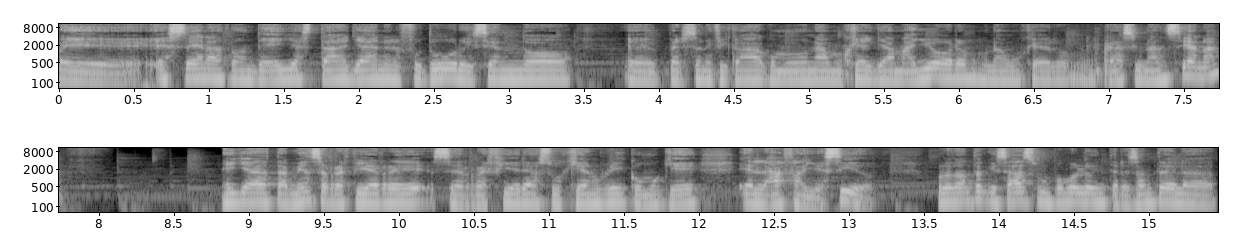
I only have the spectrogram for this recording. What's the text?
eh, escenas donde ella está ya en el futuro y siendo eh, personificada como una mujer ya mayor, una mujer casi una anciana, ella también se refiere, se refiere a su Henry como que él ha fallecido. Por lo tanto, quizás un poco lo interesante de,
